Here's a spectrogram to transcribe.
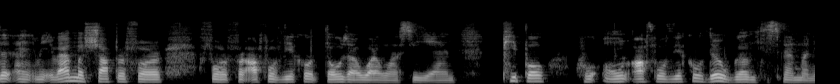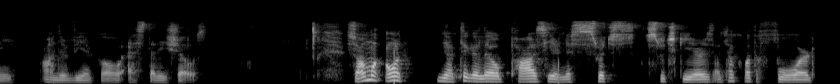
I mean, if I'm a shopper for for for off-road vehicle, those are what I want to see. And people who own off-road vehicle, they're willing to spend money on their vehicle, as study shows. So I'm, I want you know take a little pause here and just switch switch gears and talk about the Ford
